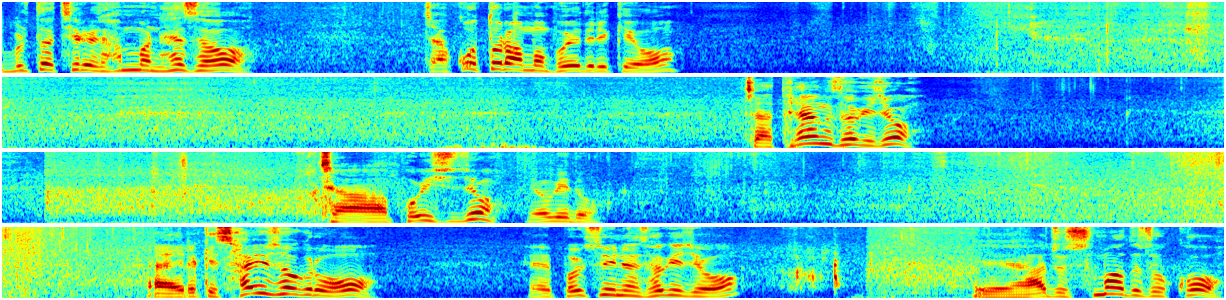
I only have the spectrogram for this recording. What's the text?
물터치를 한번 해서 자, 꽃도로 한번 보여드릴게요. 자, 태양석이죠. 자, 보이시죠? 여기도. 아, 이렇게 사유석으로 예, 볼 수 있는 석이죠. 예, 아주 수마도 좋고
